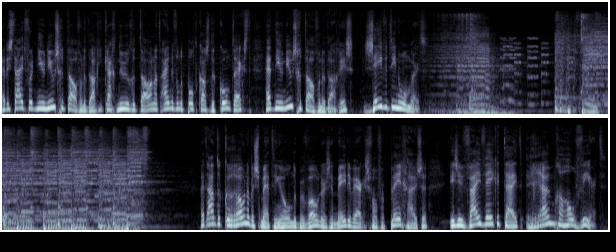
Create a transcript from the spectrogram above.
Het is tijd voor het nieuw nieuwsgetal van de dag. Je krijgt nu een getal aan het einde van de podcast de context. Het nieuw nieuwsgetal van de dag is 1700. Het aantal coronabesmettingen onder bewoners en medewerkers van verpleeghuizen is in vijf weken tijd ruim gehalveerd.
